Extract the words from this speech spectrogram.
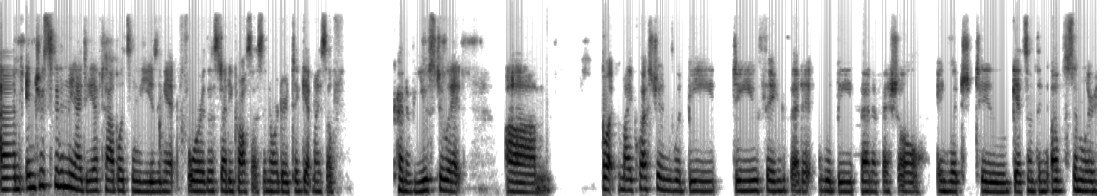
I'm interested in the idea of tablets and using it for the study process in order to get myself kind of used to it. Um, but my question would be do you think that it would be beneficial in which to get something of similar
